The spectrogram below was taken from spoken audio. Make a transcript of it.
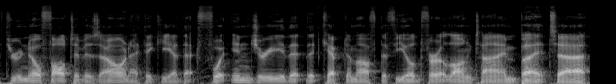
through no fault of his own. I think he had that foot injury that, that kept him off the field for a long time. But uh,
